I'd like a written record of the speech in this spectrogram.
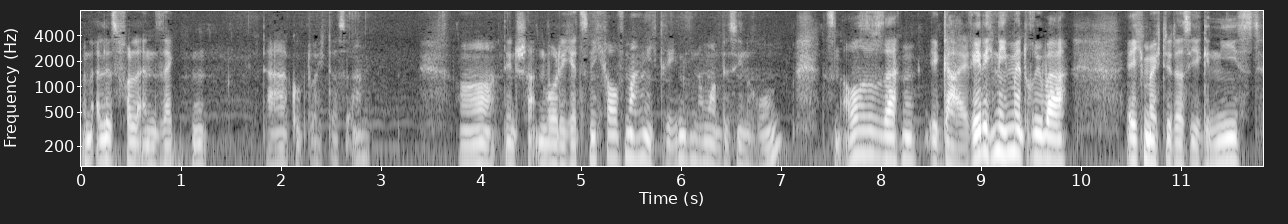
und alles voller Insekten. Da guckt euch das an. Oh, den Schatten wollte ich jetzt nicht drauf machen. Ich drehe mich noch mal ein bisschen rum. Das sind auch so Sachen. Egal, rede ich nicht mehr drüber. Ich möchte, dass ihr genießt.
